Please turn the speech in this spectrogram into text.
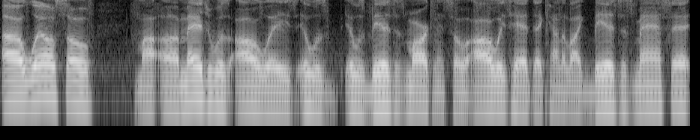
Uh, well, so my uh, major was always it was it was business marketing. So I always had that kind of like business mindset.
